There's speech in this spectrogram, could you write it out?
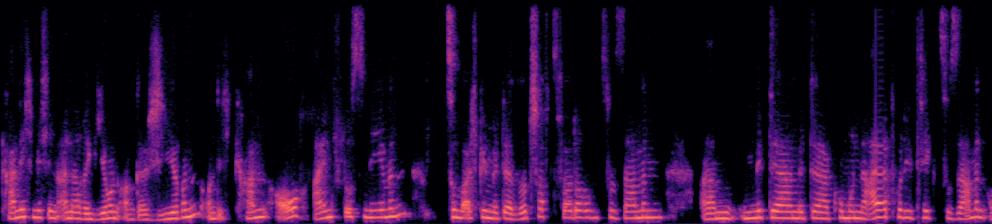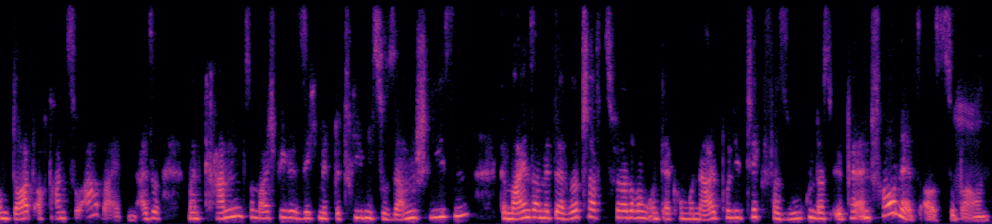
kann ich mich in einer Region engagieren und ich kann auch Einfluss nehmen, zum Beispiel mit der Wirtschaftsförderung zusammen, ähm, mit, der, mit der Kommunalpolitik zusammen, um dort auch dran zu arbeiten. Also man kann zum Beispiel sich mit Betrieben zusammenschließen, gemeinsam mit der Wirtschaftsförderung und der Kommunalpolitik versuchen, das ÖPNV-Netz auszubauen.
